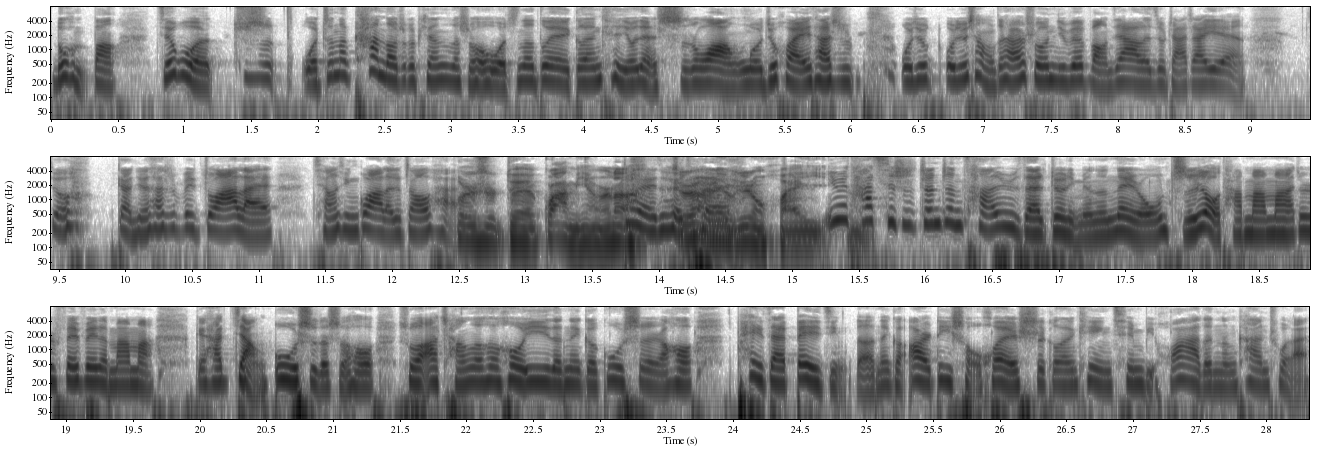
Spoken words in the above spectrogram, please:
都很棒。结果就是我真的看到这个片子的时候，我真的对 Glen King 有点失望。我就怀疑他是，我就我就想对他说：“你被绑架了，就眨眨眼，就。”感觉他是被抓来强行挂了个招牌，或者是对挂名的，对对，就让人有这种怀疑。因为他其实真正参与在这里面的内容，只有他妈妈，就是菲菲的妈妈给他讲故事的时候说啊，嫦娥和后羿的那个故事，然后配在背景的那个二 D 手绘是 Glen King 亲笔画的，能看出来。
